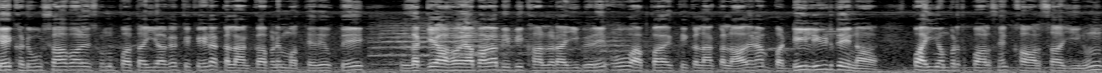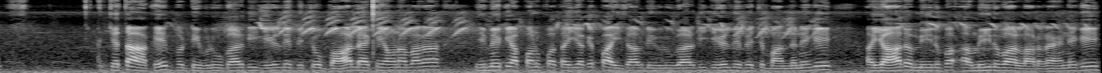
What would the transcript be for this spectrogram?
ਕਿ ਖਡੂਰ ਸਾਹਿਬ ਵਾਲੇ ਤੁਹਾਨੂੰ ਪਤਾ ਹੀ ਆਗਾ ਕਿ ਕਿਹੜਾ ਕਲੰਕ ਆਪਣੇ ਮੱਥੇ ਦੇ ਉੱਤੇ ਲੱਗਿਆ ਹੋਇਆ ਪਾਗਾ ਬੀਬੀ ਖਾਲੜਾ ਜੀ ਵੇਲੇ। ਉਹ ਆਪਾਂ ਇੱਕ ਕਲੰਕ ਲਾ ਦੇਣਾ, ਵੱਡੀ ਲੀਡ ਦੇ ਨਾਲ। ਭਾਈ ਅੰਮ੍ਰਿਤਪਾਲ ਸਿੰਘ ਖਾਲਸਾ ਜੀ ਨੂੰ ਜਿਤਾ ਕੇ ਡਿਬੜੂਗੜ੍ਹ ਦੀ ਜੇਲ੍ਹ ਦੇ ਵਿੱਚੋਂ ਬਾਹਰ ਲੈ ਕੇ ਆਉਣਾ ਵਾਗਾ। ਜਿਵੇਂ ਕਿ ਆਪਾਂ ਨੂੰ ਪਤਾ ਹੀ ਆ ਕਿ ਭਾਈ ਸਾਹਿਬ ਡਿਬੜੂਗੜ੍ਹ ਦੀ ਜੇਲ੍ਹ ਦੇ ਵਿੱਚ ਬੰਦ ਨੇਗੇ। ਆਜ਼ਾਦ ਉਮੀਦਵਾ- ਉਮੀਦਵਾਰ ਲੜ ਰਹੇ ਨੇਗੇ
